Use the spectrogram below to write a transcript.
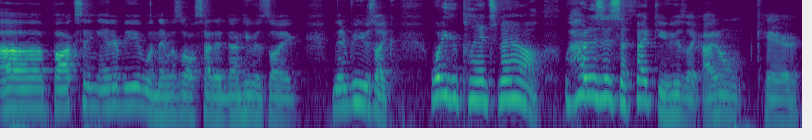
uh, boxing interview when they was all said and done, he was like, the interview was like, "What are your plans now? How does this affect you?" He was like, "I don't care.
